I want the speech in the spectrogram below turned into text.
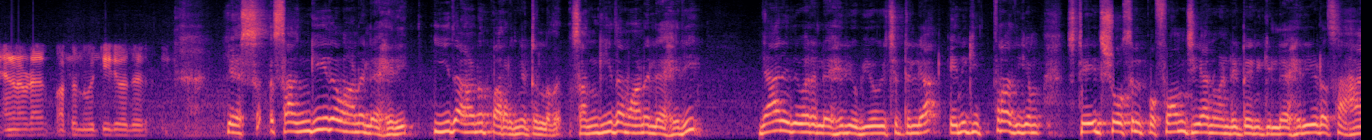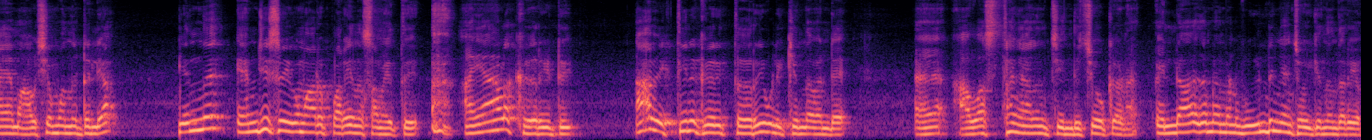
ഞങ്ങളവിടെ പത്ത് നൂറ്റി ഇരുപത് യെസ് സംഗീതമാണ് ലഹരി. ഇതാണ് പറഞ്ഞിട്ടുള്ളത്. സംഗീതമാണ് ലഹരി. ഞാൻ ഇതുവരെ ലഹരി ഉപയോഗിച്ചിട്ടില്ല. എനിക്ക് ഇത്ര അധികം സ്റ്റേജ് ഷോസിൽ പെർഫോം ചെയ്യാൻ വേണ്ടിയിട്ട് എനിക്ക് ലഹരിയുടെ സഹായം ആവശ്യം വന്നിട്ടില്ല. എന്ന് എം ജി ശ്രീകുമാർ പറയുന്ന സമയത്ത് അയാളെ കയറിയിട്ട് ആ വ്യക്തിനെ കയറി തെറി വിളിക്കുന്നവന്റെ അവസ്ഥ ഞാനൊന്ന് ചിന്തിച്ചു നോക്കുകയാണ്. എല്ലാ നമ്മൾ വീണ്ടും ഞാൻ ചോദിക്കുന്നത് എന്താ അറിയോ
